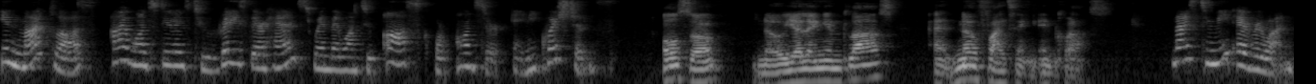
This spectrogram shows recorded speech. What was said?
In my class, I want students to raise their hands when they want to ask or answer any questions. Also, no yelling in class and no fighting in class. Nice to meet everyone.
